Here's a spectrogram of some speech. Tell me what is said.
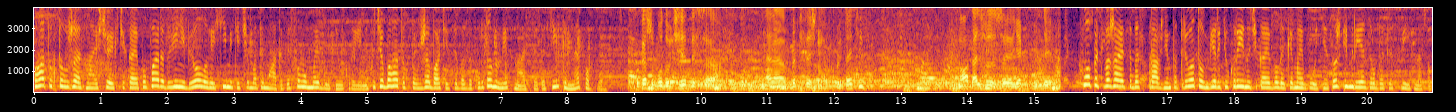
Багато хто вже знає, що їх чекає попереду юні біологи, хіміки чи математики, словом майбутнє України. Хоча багато хто вже бачить себе за кордоном, як Настя, та тільки не Павло. Поки що буду вчитися на, на фізичному факультеті. Ну а далі вже як буде. Хлопець вважає себе справжнім патріотом, вірить, Україну чекає велике майбутнє, тож і мріє зробити свій внесок.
